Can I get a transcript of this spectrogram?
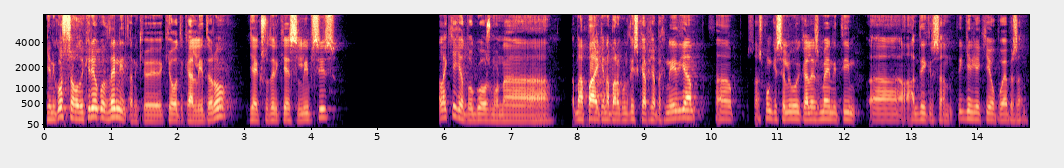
γενικώ το Σαββατοκύριακο δεν ήταν και, και ό,τι καλύτερο για εξωτερικές λήψεις, αλλά και για τον κόσμο να, να πάει και να παρακολουθήσει κάποια παιχνίδια. Θα σας πούν και σε λίγο οι καλεσμένοι τι α, αντίκρισαν την Κυριακή όπου έπαιζαν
